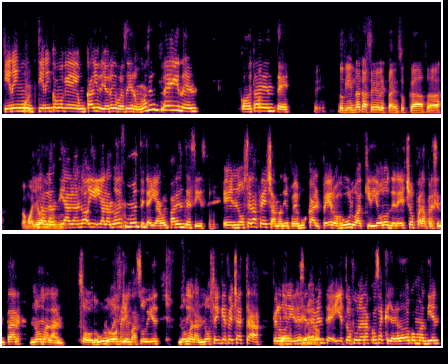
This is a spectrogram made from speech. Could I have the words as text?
tienen, Por- tienen como que un calibre. Yo creo que por eso dijeron, vamos a hacer un trailer con esta Ah. gente. Sí. No tienen nada que hacer, están en sus casas. Vamos a Y, llevarle hablan- un- y hablando, y, y hablando de ese momento, y te y hago el paréntesis, eh, no sé la fecha, bien puedes buscar, pero Hulu adquirió los derechos para presentar Nomaland. So, Hulu es sí. quien va a subir Nomaland. No sé en qué fecha está, pero lo leí recientemente, y esto fue una de las cosas que ya había hablado con Matiel,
